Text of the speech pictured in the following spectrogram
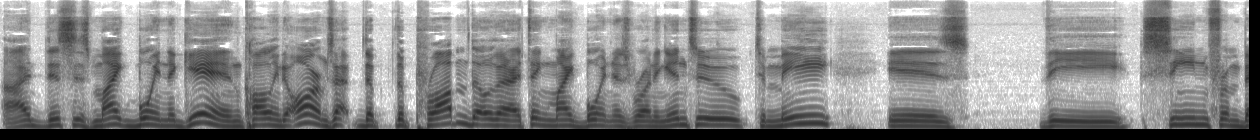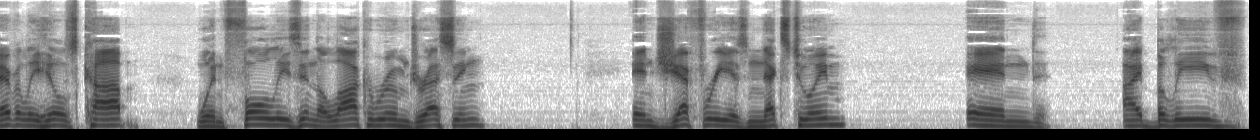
I, this is Mike Boynton again calling to arms. The, the problem, though, that I think Mike Boynton is running into to me is the scene from Beverly Hills Cop when Foley's in the locker room dressing and Jeffrey is next to him, and I believe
